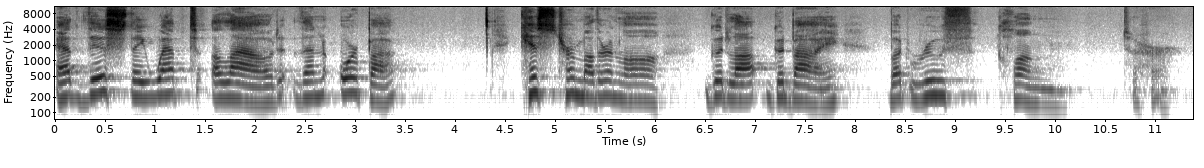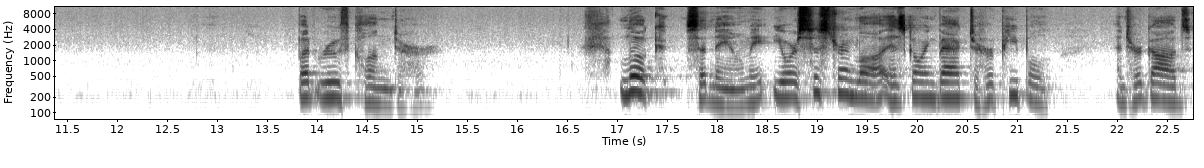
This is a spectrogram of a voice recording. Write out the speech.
At this they wept aloud. Then Orpah kissed her mother in law good goodbye, but Ruth clung to her. But Ruth clung to her. Look, said Naomi, your sister in law is going back to her people and her gods.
